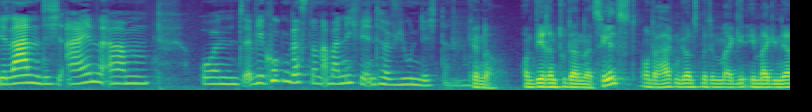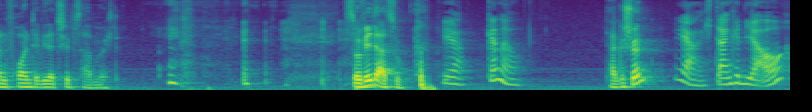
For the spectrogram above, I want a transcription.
Wir laden dich ein ähm, und wir gucken das dann aber nicht, wir interviewen dich dann. Genau. Und während du dann erzählst, unterhalten wir uns mit dem imagi- imaginären Freund, der wieder Chips haben möchte. so viel dazu. Ja, genau. Dankeschön. Ja, ich danke dir auch.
